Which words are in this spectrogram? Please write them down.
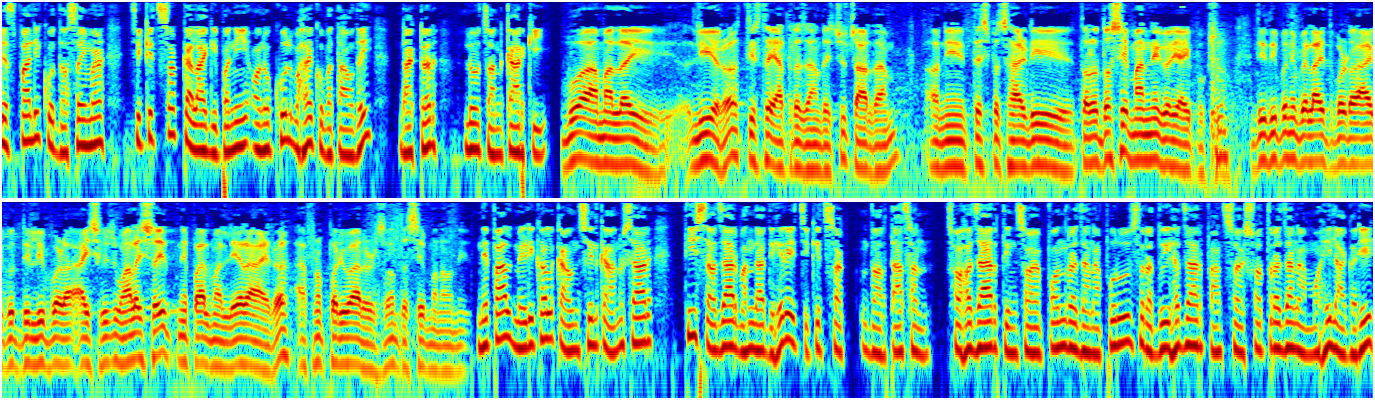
यसपालिको दशैंमा चिकित्सकका लागि पनि अनुकूल भएको बताउँदै डाक्टर लोचन कार्की। बुवा आमालाई लिएर तीर्थयात्रा जाँदैछु चारधाम। अनि त्यस पछाडि तर दशैं मान्ने गरी आइपुग्छु। दिदी पनि बेलायतबाट आएको दिल्लीबाट आइसकेपछि उहाँलाई सहित नेपालमा लिएर आएर आफ्नो परिवारहरूसँग दशैं मनाउने। नेपाल मेडिकल काउन्सिलका अनुसार तीस हजार भन्दा धेरै चिकित्सक दर्ता छन्। छ हजार तीन सय पन्ध्र जना पुरूष र दुई हजार पाँच सय सत्र जना महिला गरी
